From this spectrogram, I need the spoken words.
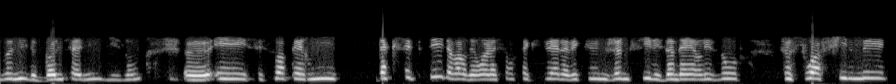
venu de bonnes familles, disons, et se soit permis d'accepter d'avoir des relations sexuelles avec une jeune fille les uns derrière les autres, se soit filmé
